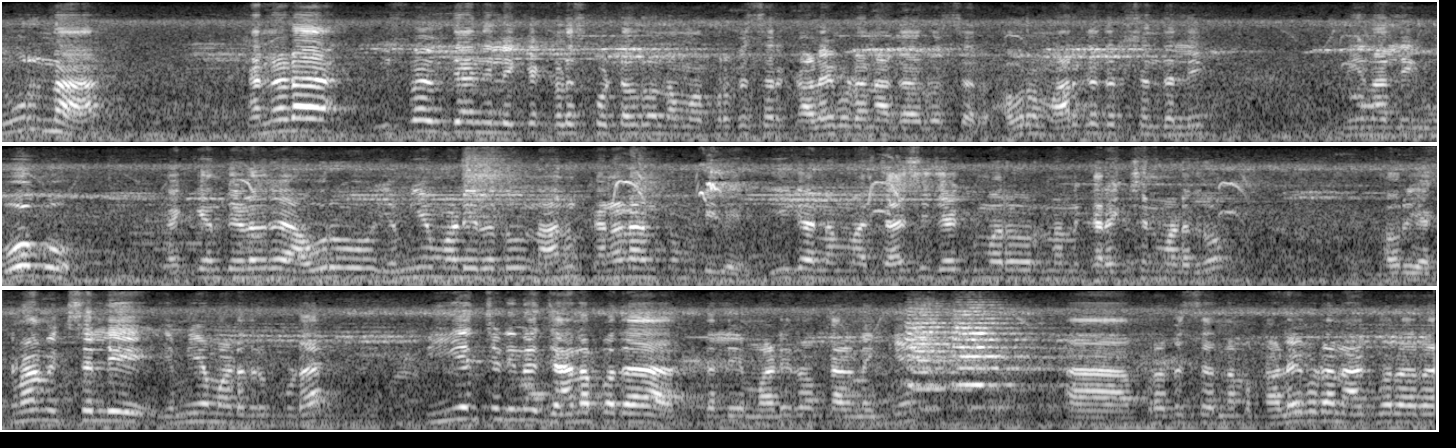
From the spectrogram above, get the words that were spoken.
ನೂರನ್ನ ಕನ್ನಡ ವಿಶ್ವವಿದ್ಯಾನಿಲಯಕ್ಕೆ ಕಳಿಸ್ಕೊಟ್ಟವರು ನಮ್ಮ ಪ್ರೊಫೆಸರ್ ಕಾಳೇಗೌಡ ನಾಗರಾಜ್ ಸರ್. ಅವರ ಮಾರ್ಗದರ್ಶನದಲ್ಲಿ ನೀನು ಅಲ್ಲಿಗೆ ಹೋಗು. ಯಾಕೆ ಅಂತ ಹೇಳಿದ್ರೆ ಅವರು ಎಂ ಎ ಮಾಡಿರೋದು ನಾನು ಕನ್ನಡ ಅನ್ಕೊಂಡ್ಬಿಟ್ಟಿದೆ. ಈಗ ನಮ್ಮ ಚಾಸಿ ಜಯಕುಮಾರ್ ಅವರು ನನ್ನ ಕರೆಕ್ಷನ್ ಮಾಡಿದ್ರು. ಅವರು ಎಕನಾಮಿಕ್ಸಲ್ಲಿ ಎಂ ಎ ಮಾಡಿದ್ರು ಕೂಡ. ಪಿ ಎಚ್ ಡಿನ ಜಾನಪದದಲ್ಲಿ ಮಾಡಿರೋ ಕಾರಣಕ್ಕೆ ಪ್ರೊಫೆಸರ್ ನಮ್ಮ ಕಳೆಗೌಡ ನಾಗವರರ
